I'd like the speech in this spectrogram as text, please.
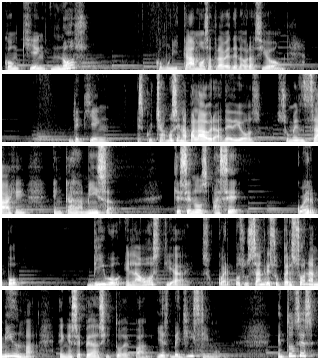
con quien nos comunicamos a través de la oración, de quien escuchamos en la palabra de Dios su mensaje en cada misa, que se nos hace cuerpo vivo en la hostia, su cuerpo, su sangre, su persona misma en ese pedacito de pan. Y es bellísimo. Entonces,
